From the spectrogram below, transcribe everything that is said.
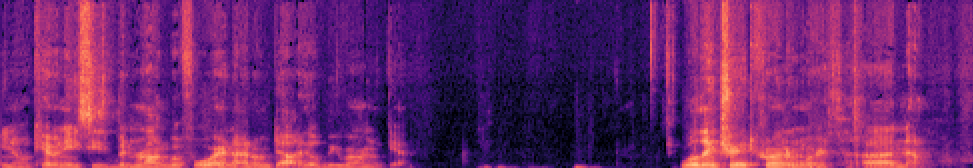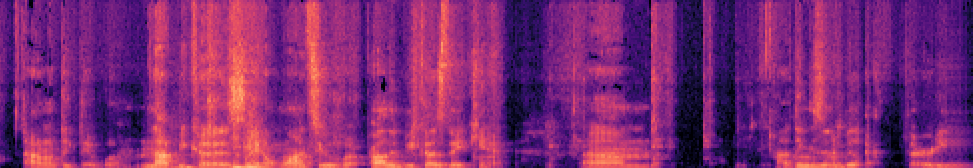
you know, Kevin Acee's been wrong before, and I don't doubt he'll be wrong again. Will they trade Cronenworth? Uh, no, I don't think they will. Not because they don't want to, but probably because they can't. Um, I think he's going to be like 30,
